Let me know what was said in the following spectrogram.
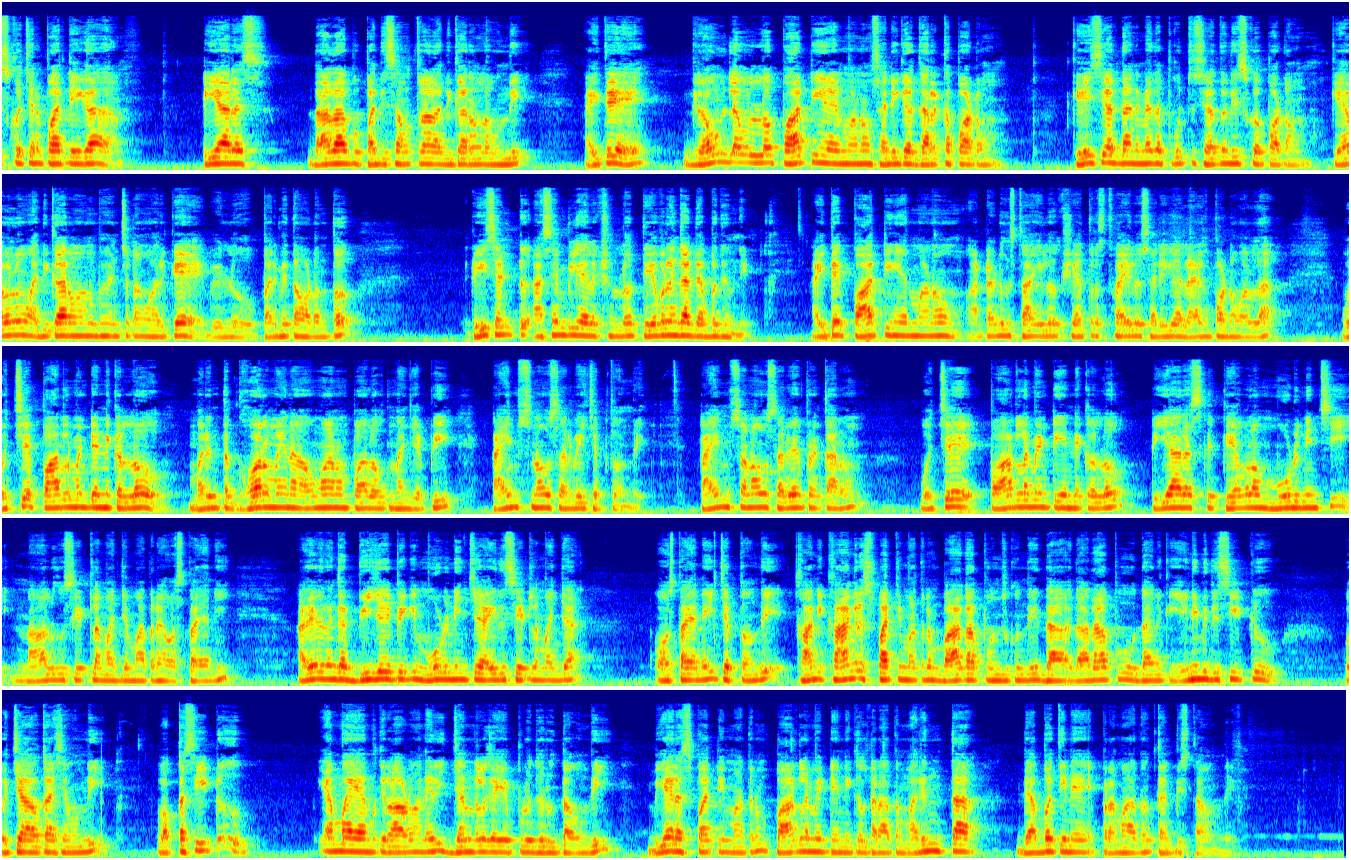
తీసుకొచ్చిన పార్టీగా టీఆర్ఎస్ దాదాపు పది సంవత్సరాల అధికారంలో ఉంది. అయితే గ్రౌండ్ లెవెల్లో పార్టీ నిర్మాణం సరిగా జరగకపోవటం కేసీఆర్ దాని మీద పూర్తి శ్రద్ధ తీసుకోకపోవటం కేవలం అధికారం అనుభవించడం వరకే వీళ్ళు పరిమితం అవడంతో రీసెంట్ అసెంబ్లీ ఎలక్షన్లో తీవ్రంగా దెబ్బతింది. అయితే పార్టీ నిర్మాణం అట్టడుగు స్థాయిలో క్షేత్రస్థాయిలో సరిగా లేకపోవడం వల్ల వచ్చే పార్లమెంట్ ఎన్నికల్లో మరింత ఘోరమైన అవమానం పాలవుతుందని చెప్పి టైమ్స్ నౌ సర్వే చెప్తోంది. టైమ్స్ నౌ సర్వే ప్రకారం వచ్చే పార్లమెంట్ ఎన్నికల్లో టీఆర్ఎస్కి కేవలం మూడు నుంచి నాలుగు సీట్ల మధ్య మాత్రమే వస్తాయని అదేవిధంగా బీజేపీకి మూడు నుంచి ఐదు సీట్ల మధ్య వస్తాయని చెప్తోంది. కానీ కాంగ్రెస్ పార్టీ మాత్రం బాగా పుంజుకుంది. దా దాదాపు దానికి ఎనిమిది సీట్లు వచ్చే అవకాశం ఉంది. ఒక్క సీటు ఎంఐఎంకి రావడం అనేది జనరల్గా ఎప్పుడు జరుగుతూ ఉంది. బీఆర్ఎస్ పార్టీ మాత్రం పార్లమెంట్ ఎన్నికల తర్వాత మరింత దెబ్బతినే ప్రమాదం కనిపిస్తూ ఉంది.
